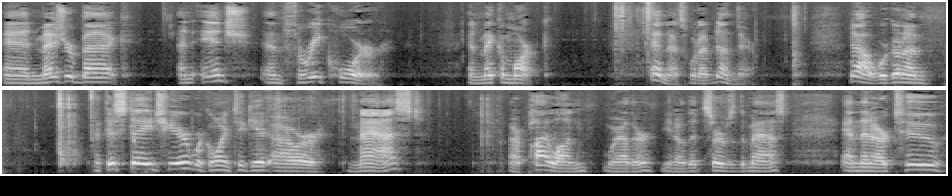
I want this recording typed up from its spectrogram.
and measure back an inch and three quarter and make a mark. And that's what I've done there. Now we're going to, at this stage here, we're going to get our mast, our pylon rather, you know, that serves as the mast, and then our two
